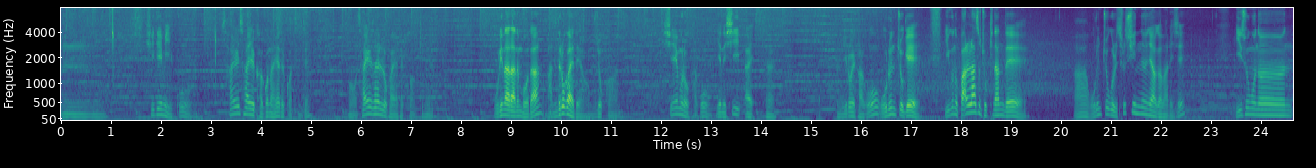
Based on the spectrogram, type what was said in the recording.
음 CDM이 있고 4일 4일 가거나 해야 될 것 같은데? 어 4일 4일로 가야 될 것 같긴 해요. 우리나라는 뭐다? 만들어 가야 돼요 무조건. CM으로 가고 얘는 C 아 예. 음, 1호에 가고 오른쪽에 이근호 빨라서 좋긴 한데 아 오른쪽을 쓸 수 있느냐가 말이지. 이승우는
